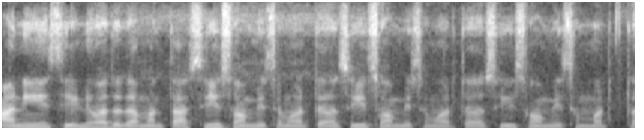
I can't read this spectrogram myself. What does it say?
आणि श्रीनिवास दादा म्हणतात श्री स्वामी समर्थ श्री स्वामी समर्थ श्री स्वामी समर्थ.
